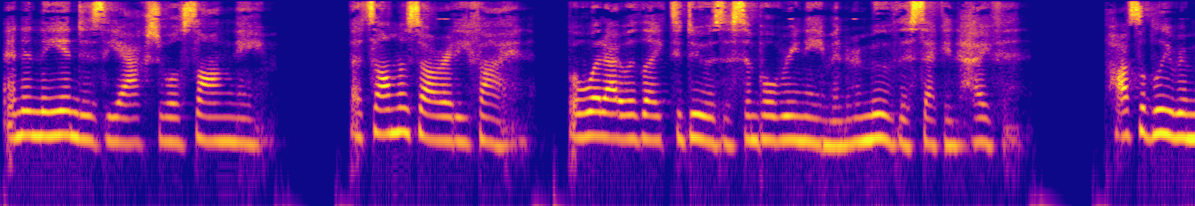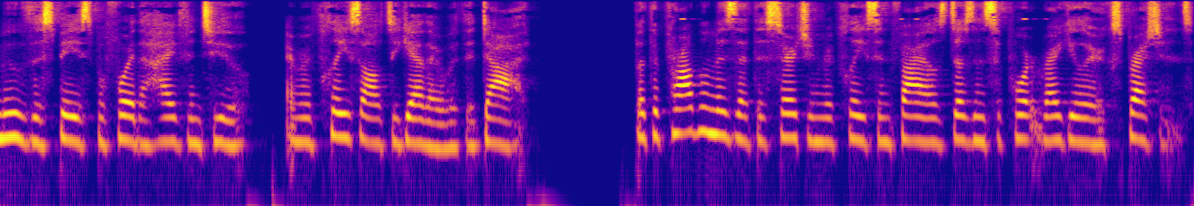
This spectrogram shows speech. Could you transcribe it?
and in the end is the actual song name. That's almost already fine, but what I would like to do is a simple rename and remove the second hyphen. Possibly remove the space before the hyphen too, and replace altogether with a dot. But the problem is that the search and replace in files doesn't support regular expressions,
